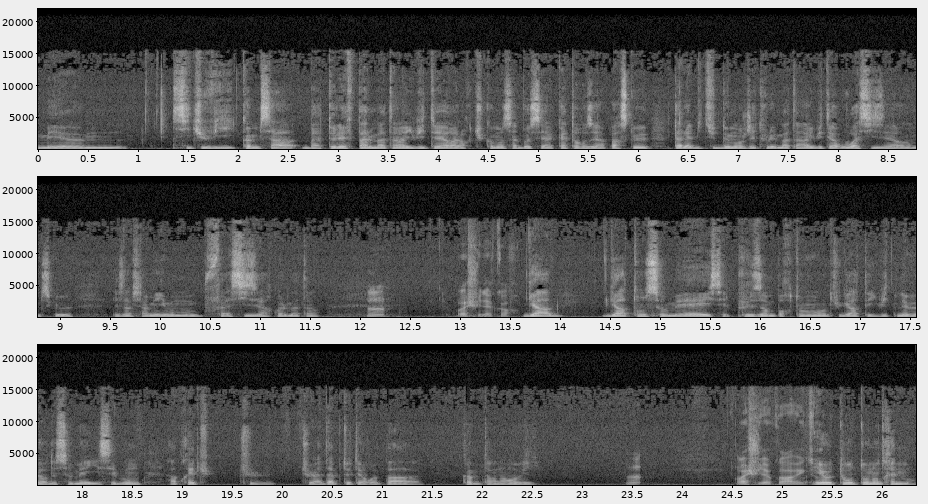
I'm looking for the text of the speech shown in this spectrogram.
Mais euh, si tu vis comme ça, bah te lève pas le matin à 8h alors que tu commences à bosser à 14h parce que tu as l'habitude de manger tous les matins à 8h ou à 6h. hein, parce que les infirmiers ils vont bouffer à 6h quoi le matin. Ouais, je suis d'accord. Garde, garde ton sommeil, c'est le plus important. Tu gardes tes 8-9 heures de sommeil et c'est bon. Après, tu, tu, tu adaptes tes repas euh, comme tu en as envie. Ouais, je suis d'accord avec toi. Et autour de ton entraînement.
